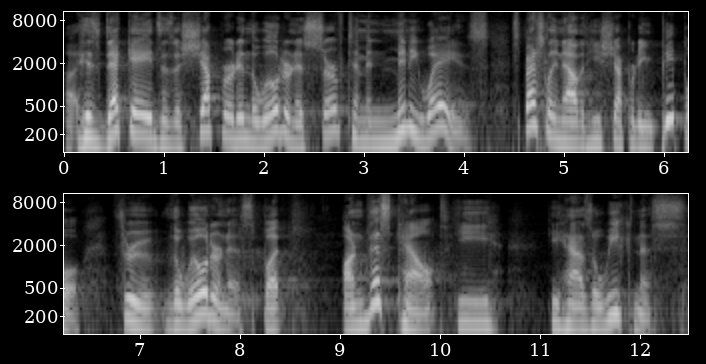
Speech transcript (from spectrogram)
Uh, his decades as a shepherd in the wilderness served him in many ways, especially now that he's shepherding people through the wilderness. But on this count, he, he has a weakness.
